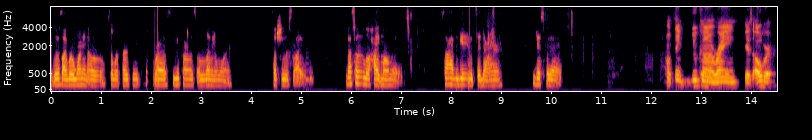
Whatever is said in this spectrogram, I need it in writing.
It was like we're one and zero, oh, so we're perfect. Whereas UConn is eleven and one. So she was like, "That's her little hype moment." So I have to give it to Dawn just for that. I don't think UConn reign is over,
